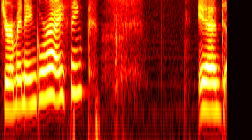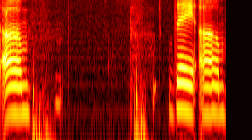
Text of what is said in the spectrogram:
german angora i think and um they um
